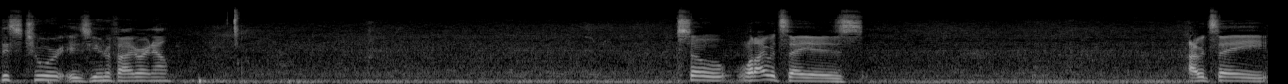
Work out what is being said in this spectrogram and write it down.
this tour is unified right now? So what I would say is I would say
